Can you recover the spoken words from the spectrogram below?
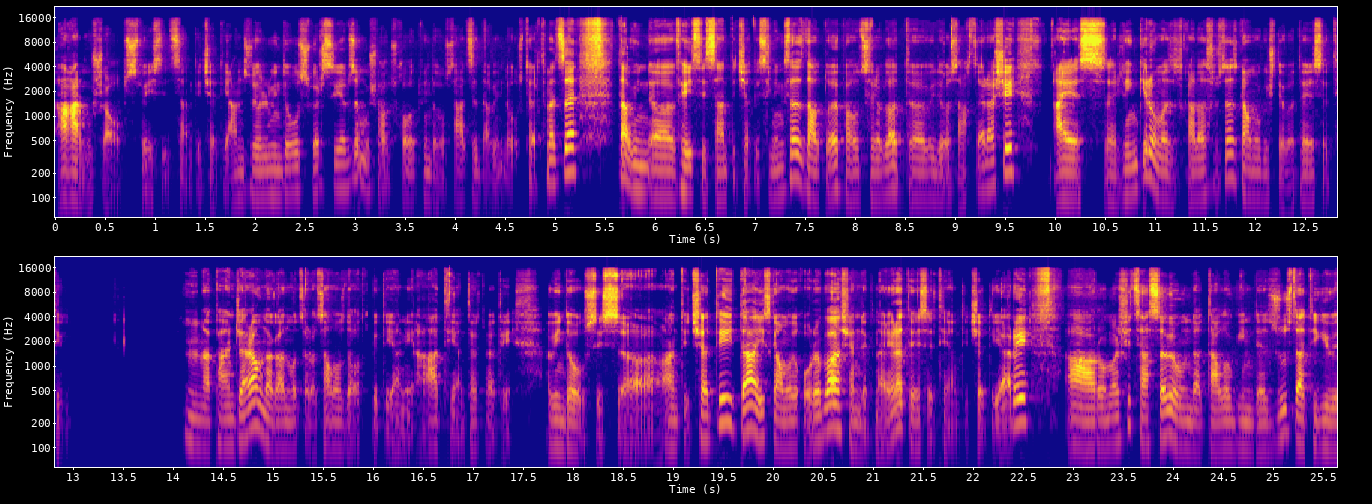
აღარ მუშაობს Faceit-ს anti-chat-ი ამ ძველ Windows ვერსიებზე, მუშაობს მხოლოდ Windows 10-ზე და Windows 11-ზე და Faceit-ის anti-chat-ის ლინკსაც დავტოვებ აუცილებლად ვიდეოს აღწერაში. აი ეს ლინკი, რომელზეც გადასვლისას გამო მოგიშდებათ ესეთი პანჯარა უნდა გამოწეროთ 64 ბიტიანი 10 ან 11 Windows-ის anti-chat-ი და ის გამოიყურება შემდეგნაირად ესეთი anti-chat-ი არის, რომელშიც ასევე უნდა დალოგინდეთ ზუსტად იგივე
